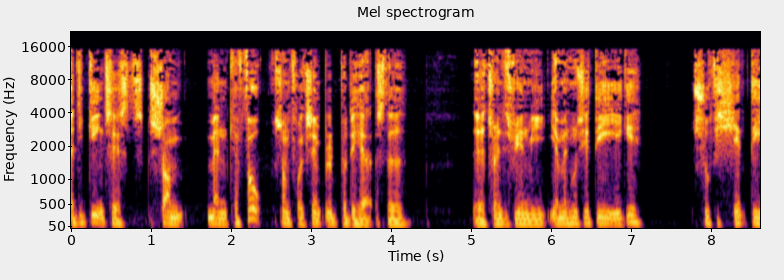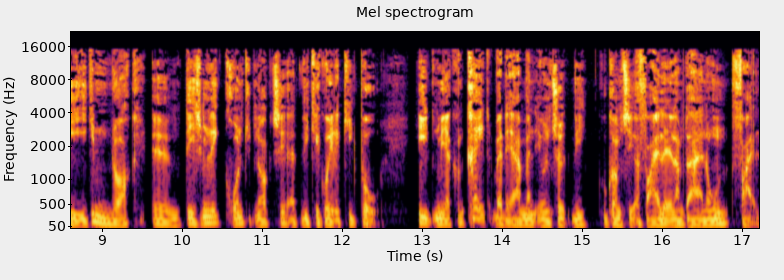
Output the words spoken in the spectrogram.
af de gentests, som man kan få, som for eksempel på det her sted, øh, uh, 23andMe, jamen hun siger, det er ikke sufficient, det er ikke nok. Øhm, det er simpelthen ikke grundigt nok til, at vi kan gå ind og kigge på helt mere konkret, hvad det er, man eventuelt vi kunne komme til at fejle, eller om der er nogen fejl.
